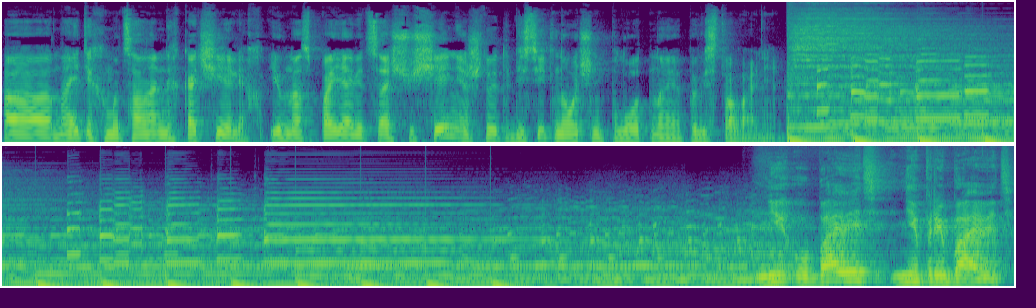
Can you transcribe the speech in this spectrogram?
э, на этих эмоциональных качелях, и у нас появится ощущение, что это действительно очень плотное повествование. Не убавить, не прибавить.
